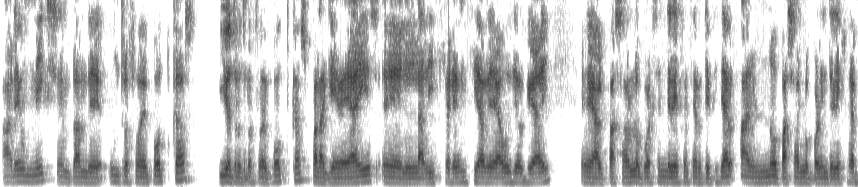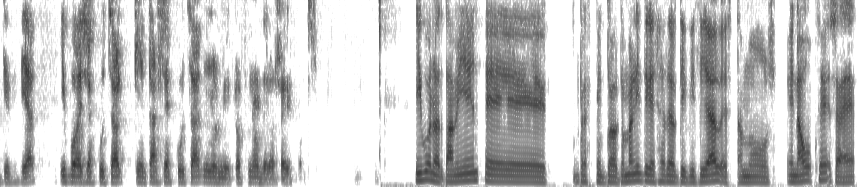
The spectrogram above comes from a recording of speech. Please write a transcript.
haré un mix en plan de un trozo de podcast y otro trozo de podcast para que veáis eh, la diferencia de audio que hay eh, al pasarlo por esta inteligencia artificial, al no pasarlo por inteligencia artificial y podéis escuchar qué tal se escuchan los micrófonos de los AirPods. Y bueno, también respecto al tema de la inteligencia artificial, estamos en auge, o sea,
